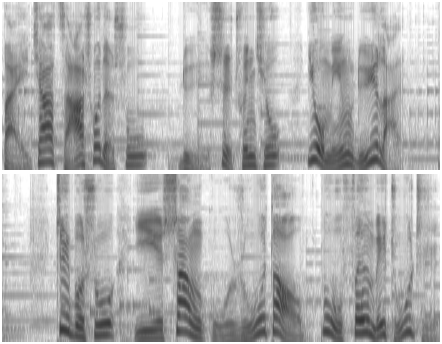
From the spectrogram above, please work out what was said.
百家杂说的书《吕氏春秋》，又名《吕览》。这部书以上古儒道不分为主旨，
